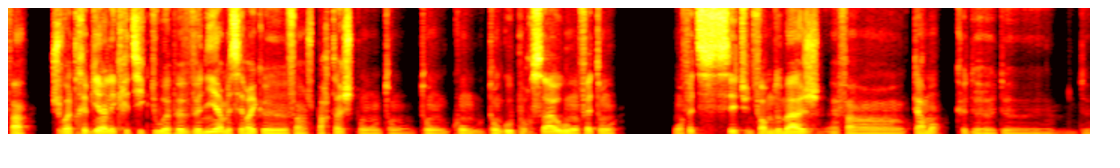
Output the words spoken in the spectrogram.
enfin, je vois très bien les critiques d'où elles peuvent venir, mais c'est vrai que, enfin, je partage ton ton ton con ton goût pour ça, où en fait on où en fait c'est une forme d'hommage, enfin, clairement, que de de de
